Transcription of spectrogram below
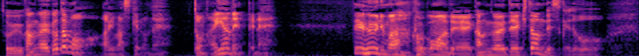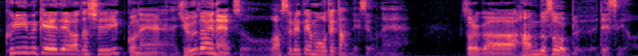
そういう考え方もありますけどね。どないやねんってね。っていう風にまあ、ここまで考えてきたんですけど、クリーム系で私一個ね、重大なやつを忘れてもうてたんですよね。それが、ハンドソープですよ。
